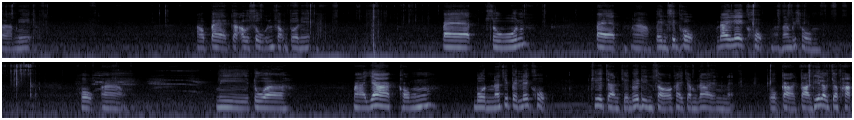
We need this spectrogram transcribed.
ตามนี้ เอาแปดกับเอาศูนย์สองตัวนี้แปดศูนย์แปดอ่าเป็นสิบหกได้เลขหกนะท่านผู้ชมหกอ้าว มีตัวมายากของบนนะที่เป็นเลขหกที่อาจารย์เขียนด้วยดินสอใครจำได้นั่นแหละโอกาสการที่เราจะผลัก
